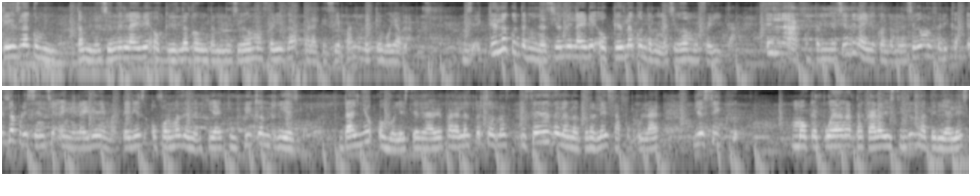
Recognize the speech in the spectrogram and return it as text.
qué es la contaminación del aire o qué es la contaminación atmosférica para que sepan de qué voy a hablar. Dice, ¿qué es la contaminación del aire o qué es la contaminación atmosférica? Es la contaminación del aire o contaminación atmosférica es la presencia en el aire de materias o formas de energía que implican riesgo daño o molestia grave para las personas y seres de la naturaleza popular y así como que puedan atacar a distintos materiales,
